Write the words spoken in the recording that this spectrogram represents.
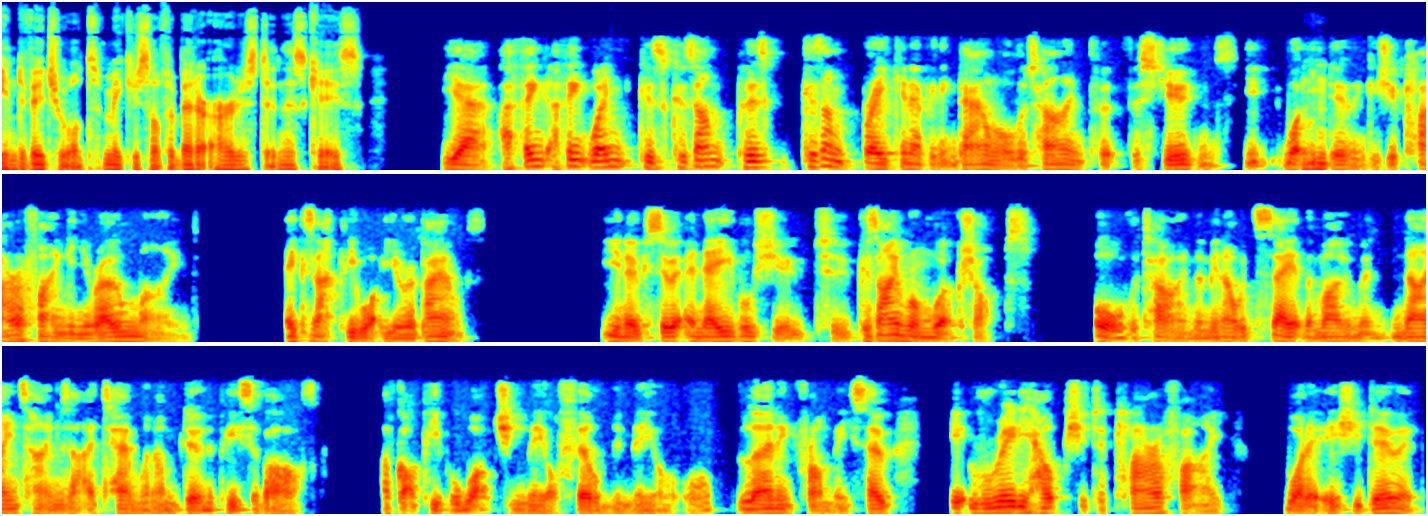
individual, to make yourself a better artist in this case. Yeah, I think I think when because because I'm because I'm breaking everything down all the time for for students. You, what mm-hmm. you're doing is you're clarifying in your own mind exactly what you're about. You know, so it enables you to because I run workshops all the time. I mean, I would say at the moment, nine times out of 10, when I'm doing a piece of art, I've got people watching me or filming me or, or learning from me. So it really helps you to clarify what it is you're doing.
